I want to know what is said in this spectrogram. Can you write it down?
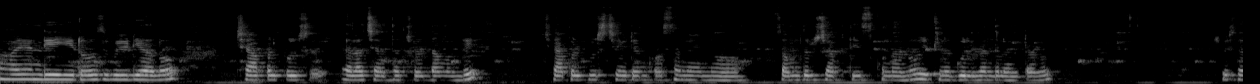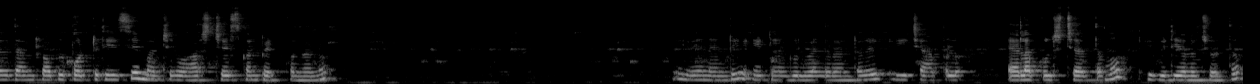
హాయ్ అండి. ఈరోజు వీడియోలో చేపల పులుసు ఎలా చేద్దాం చూద్దామండి. చేపల పులుసు చేయడం కోసం నేను సముద్ర చేప తీసుకున్నాను. ఇట్లా గులివెందులు అంటారు. చూసారు? దాని లోపల పొట్టు తీసి మంచిగా వాష్ చేసుకొని పెట్టుకున్నాను. ఇవేనండి. ఇట్లా గులివెందులు అంటారు. ఈ చేపలు ఎలా పులుసు చేద్దామో ఈ వీడియోలో చూద్దాం.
